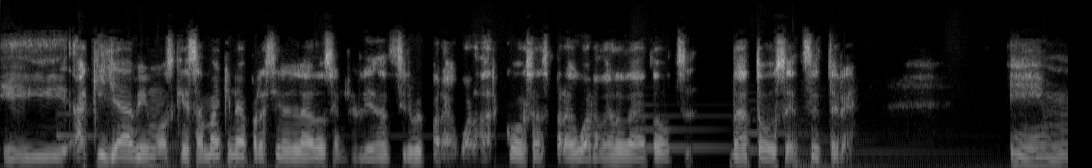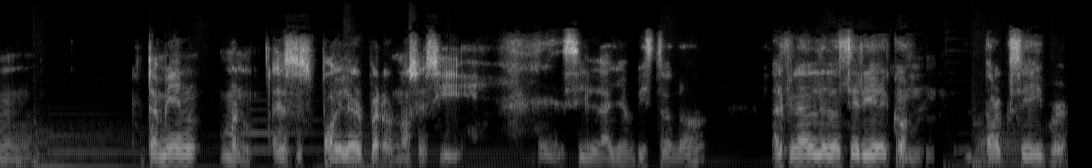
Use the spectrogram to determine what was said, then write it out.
Y aquí ya vimos que esa máquina para hacer helados en realidad sirve para guardar cosas, para guardar datos, datos etcétera. Y también, bueno, es spoiler, pero no sé si, si la hayan visto, ¿no? Al final de la serie con Dark Saber,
